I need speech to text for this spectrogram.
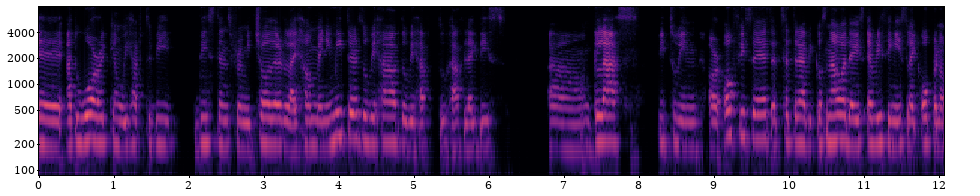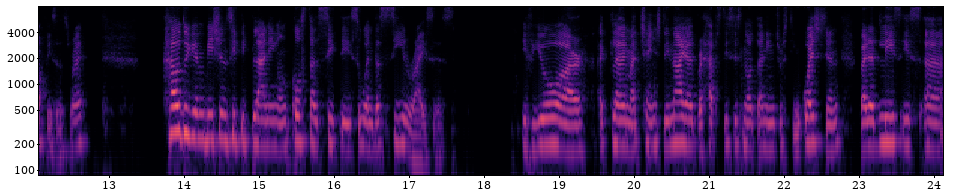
uh, at work and we have to be distance from each other, like how many meters do we have? Do we have to have like this uh, glass between our offices, etc.? Because nowadays everything is like open offices, right? How do you envision city planning on coastal cities when the sea rises? If you are a climate change denial, perhaps this is not an interesting question, but at least it's uh,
